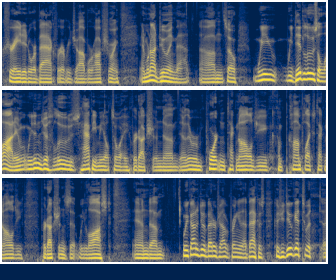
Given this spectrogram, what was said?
created or back for every job we're offshoring, and we're not doing that. Um, so we we did lose a lot, and we didn't just lose Happy Meal toy production. Um, you know, there were important technology, com- complex technology productions that we lost, and um, we've got to do a better job of bringing that back because you do get to a, a,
